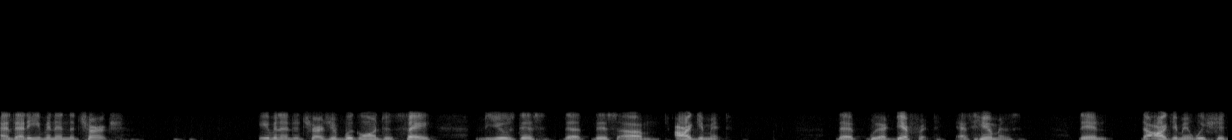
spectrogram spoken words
and that even in the church, even in the church, if we're going to say use this that this um, argument that we are different as humans, then the argument we should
